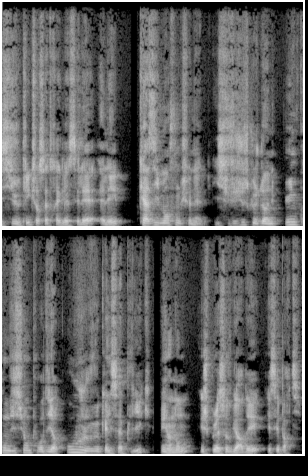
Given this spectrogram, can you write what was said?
si je clique sur cette règle SLA, elle est quasiment fonctionnel. Il suffit juste que je donne une condition pour dire où je veux qu'elle s'applique et un nom, et je peux la sauvegarder, et c'est parti.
